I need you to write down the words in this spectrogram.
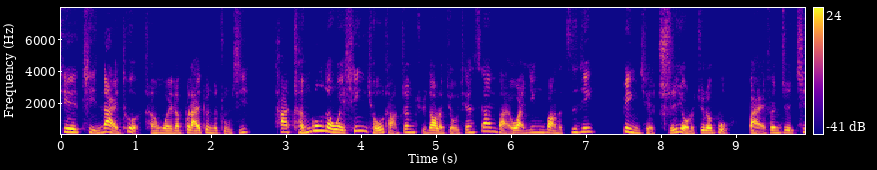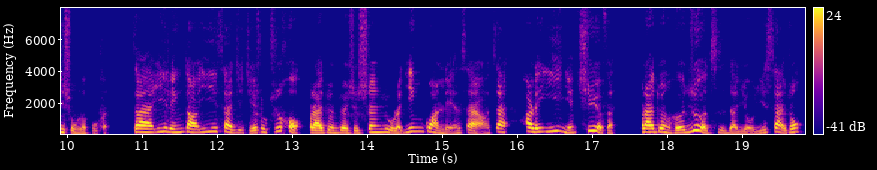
接替奈特成为了布莱顿的主席，他成功的为新球场争取到了九千三百万英镑的资金，并且持有了俱乐部百分之七十五的股份。在一零到一一赛季结束之后，布莱顿队是升入了英冠联赛啊。在二零一一年七月份，布莱顿和热刺的友谊赛中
